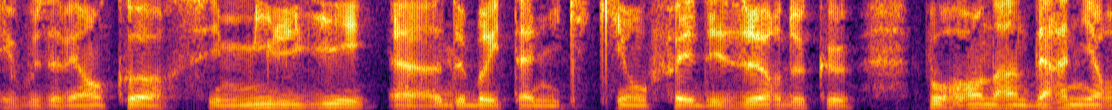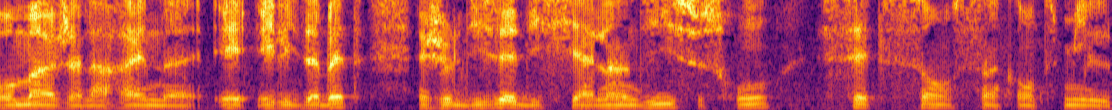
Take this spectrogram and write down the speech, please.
et vous avez encore ces milliers euh, de Britanniques qui ont fait des heures de queue pour rendre un dernier hommage à la reine Elisabeth. Et je le disais, d'ici à lundi, ce seront 750 000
